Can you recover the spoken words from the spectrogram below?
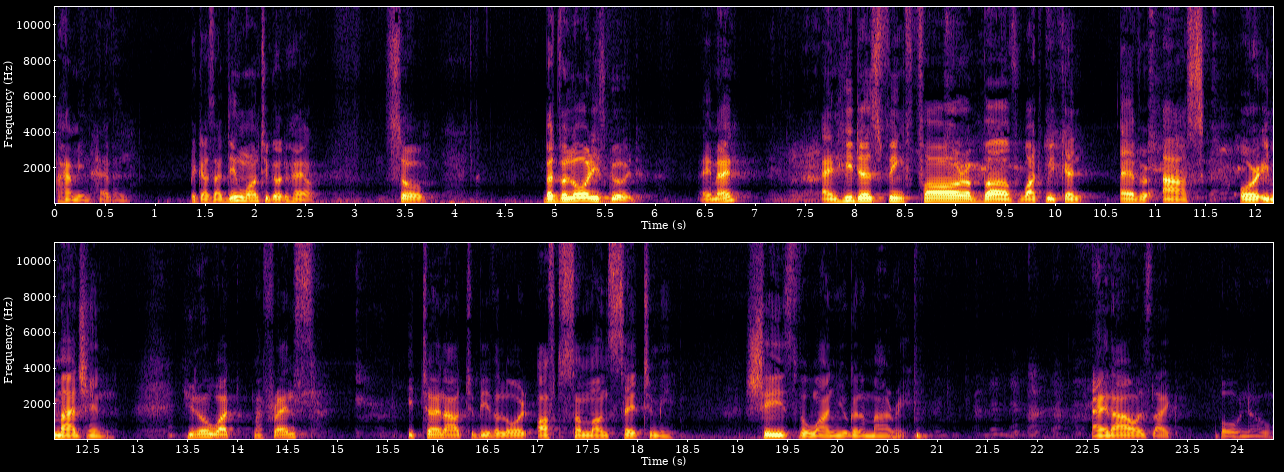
I am in heaven because I didn't want to go to hell. So, but the Lord is good. Amen? And He does things far above what we can ever ask or imagine. You know what, my friends? It turned out to be the Lord, after some months, said to me, she's the one you're going to marry. And I was like, oh no.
